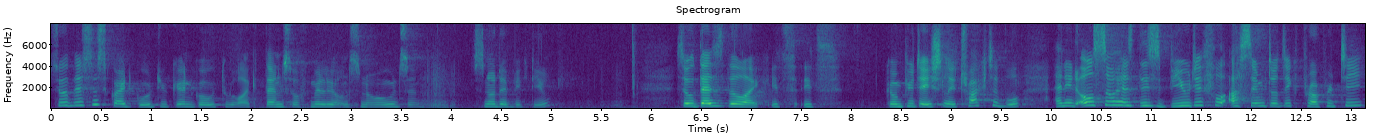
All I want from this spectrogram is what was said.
So this is quite good. You can go to like tens of millions nodes, and it's not a big deal. So that's the like, it's, it's computationally tractable. And it also has this beautiful asymptotic property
